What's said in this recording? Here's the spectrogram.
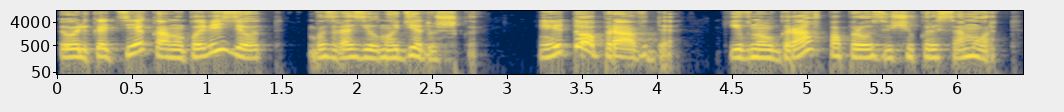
«Только те, кому повезет», – возразил мой дедушка. «И то правда», – кивнул граф по прозвищу Крысоморт.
